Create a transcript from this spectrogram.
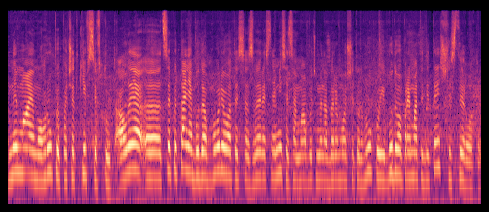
не маємо групи початківців тут, але е, це питання буде обговорюватися з вересня місяця. Мабуть, ми наберемо ще тут групу і будемо приймати дітей з 6 років.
